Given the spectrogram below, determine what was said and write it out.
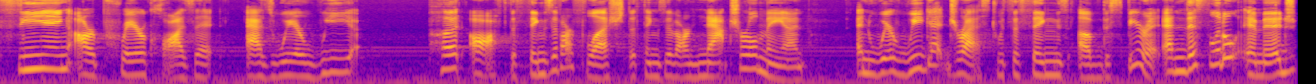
seeing our prayer closet as where we put off the things of our flesh, the things of our natural man, and where we get dressed with the things of the spirit. And this little image,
